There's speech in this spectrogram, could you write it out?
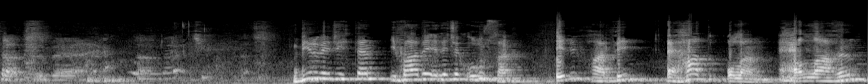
tatlı be. Bir vecihten ifade edecek olursak elif harfi ehad olan Allah'ın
